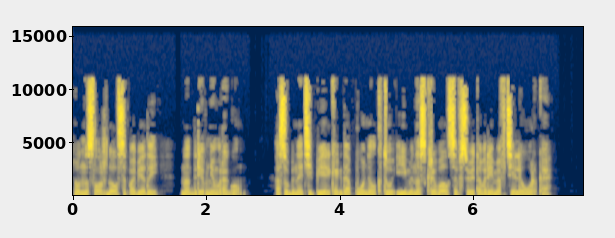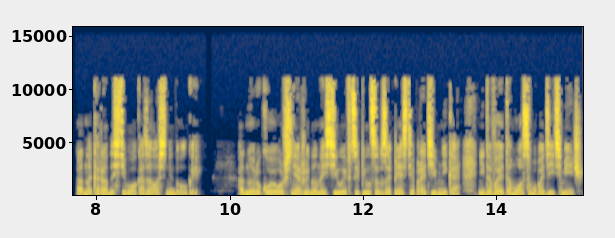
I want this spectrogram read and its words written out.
Он наслаждался победой над древним врагом. Особенно теперь, когда понял, кто именно скрывался все это время в теле орка. Однако радость его оказалась недолгой. Одной рукой Ош с неожиданной силой вцепился в запястье противника, не давая тому освободить меч.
